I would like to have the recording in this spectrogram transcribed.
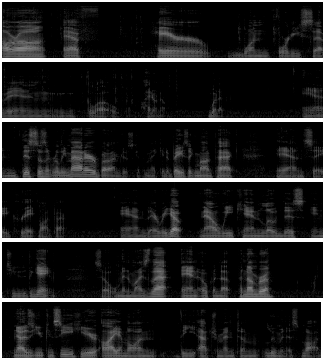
Au Ra F Hair 147 Glow. I don't know, whatever. And this doesn't really matter, but I'm just going to make it a basic mod pack and say create mod pack. And there we go. Now we can load this into the game. So we'll minimize that and open up Penumbra. Now, as you can see here, I am on the Atramentum Luminis mod.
